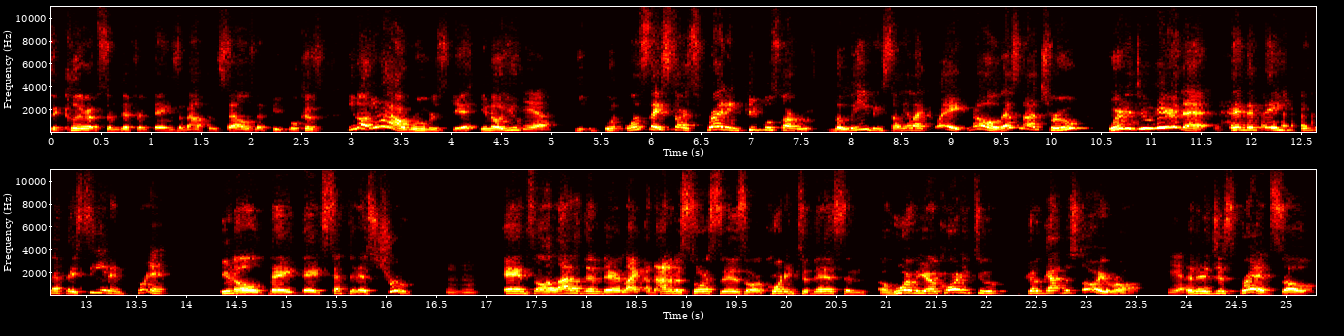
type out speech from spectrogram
to clear up some different things about themselves that people, because you know, you know how rumors get. You know, you, Yeah. you once they start spreading, people start believing something. You're like, wait, no, that's not true. Where did you hear that? And if they and if they see it in print, you know, they they accept it as truth. hmm And so a lot of them, they're like anonymous sources or according to this, and uh, whoever you're according to could have gotten the story wrong Yeah. and it just spread. So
